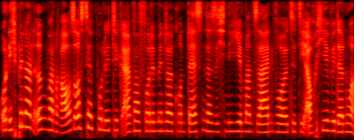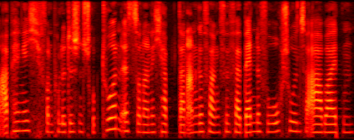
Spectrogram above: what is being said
Und ich bin dann irgendwann raus aus der Politik, einfach vor dem Hintergrund dessen, dass ich nie jemand sein wollte, die auch hier wieder nur abhängig von politischen Strukturen ist, sondern ich habe dann angefangen, für Verbände, für Hochschulen zu arbeiten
